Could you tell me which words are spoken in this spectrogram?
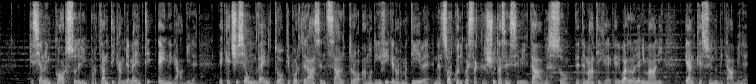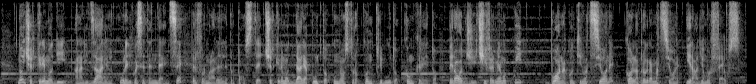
Che siano in corso degli importanti cambiamenti è innegabile e che ci sia un vento che porterà senz'altro a modifiche normative nel solco di questa accresciuta sensibilità verso le tematiche che riguardano gli animali è anch'esso indubitabile. Noi cercheremo di analizzare alcune di queste tendenze per formulare delle proposte, cercheremo di dare appunto un nostro contributo concreto. Per oggi ci fermiamo qui buona continuazione con la programmazione di Radio Morpheus.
